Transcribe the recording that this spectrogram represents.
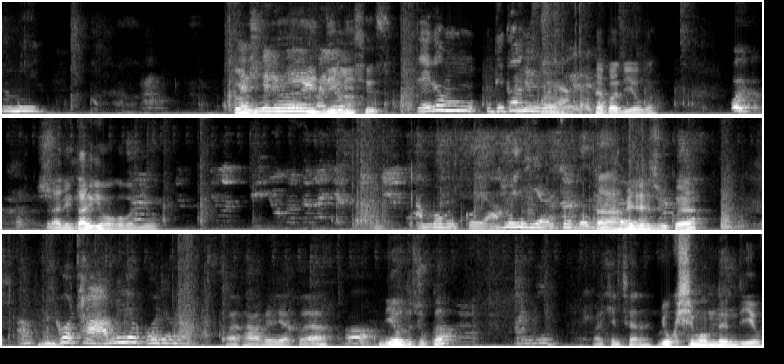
어머니. 어이, 딜리셔스. 내가 먹- 내가 하는 거야. 해봐 리오가. Ой, как хорошо. 아니 딸기 먹어봐 리오. 안 먹을 거야. 아멜리한테 먹을 아 거야. 아멜리아 줄 거야? 아, 이거 다 아멜리아 거잖아. 아다 아멜리아 거야? 어. 리오도 줄까? 아니. 아 괜찮아. 욕심 없는 리오.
